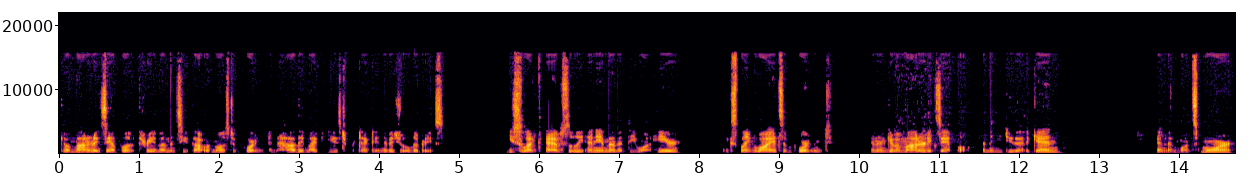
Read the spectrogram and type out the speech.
Give a modern example of the three amendments you thought were most important and how they might be used to protect individual liberties. You select absolutely any amendment that you want here, explain why it's important, and then give a modern example. And then you do that again, and then once more,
